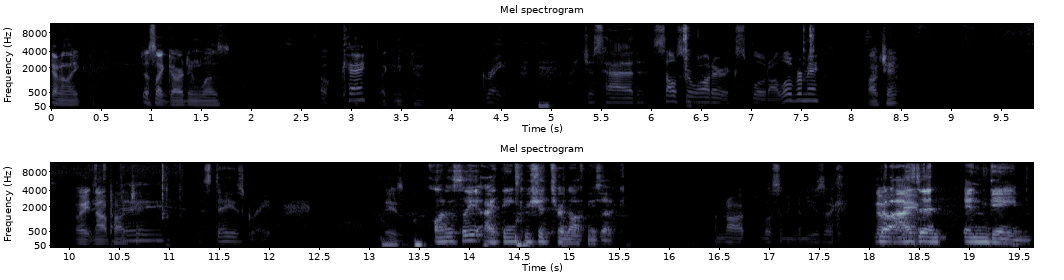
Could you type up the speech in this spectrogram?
Kind of like, just like Garden was. Okay, Second encounter. great. I just had seltzer water explode all over me. PogChamp. Wait, not PogChamp. Day, this day is great. Days. Honestly, I think we should turn off music. I'm not listening to music. No, as game. in in game.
